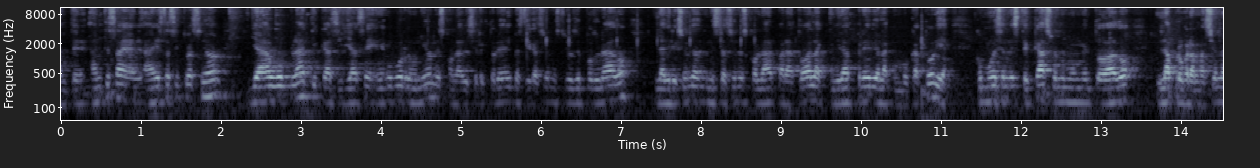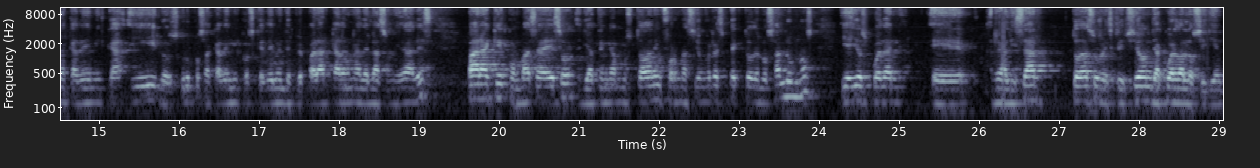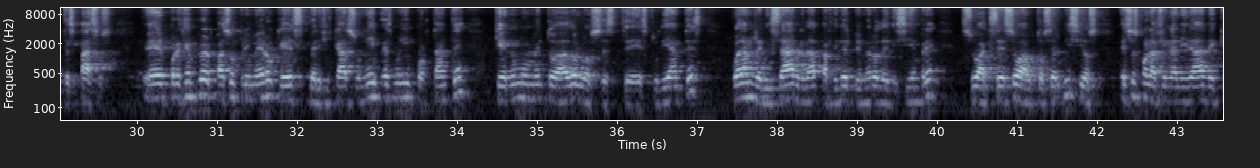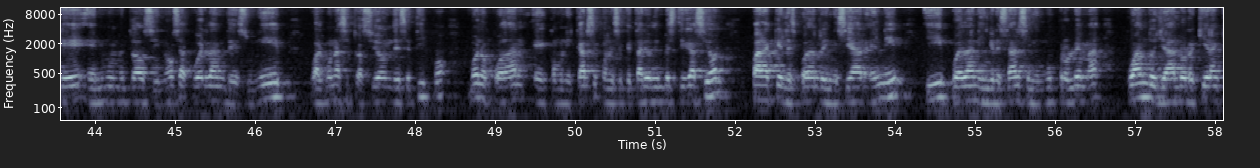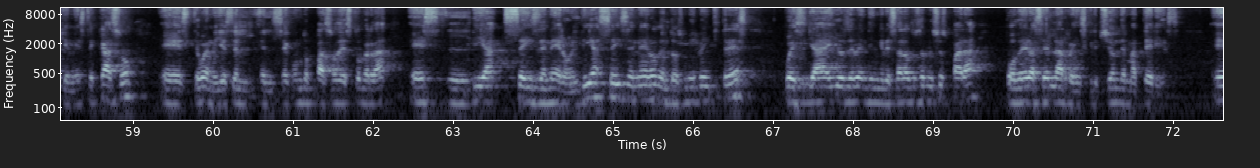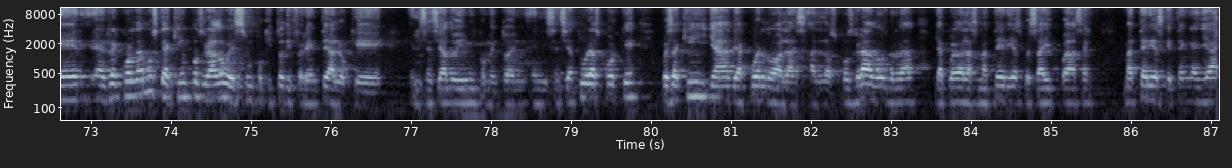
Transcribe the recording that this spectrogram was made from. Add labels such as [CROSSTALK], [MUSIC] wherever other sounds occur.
antes a, esta situación ya hubo pláticas y ya se, hubo reuniones con la Vicerrectoría de Investigación y Estudios de Posgrado la Dirección de Administración Escolar para toda la actividad previa a la convocatoria, como es en este caso, en un momento dado, la programación académica y los grupos académicos que deben de preparar cada una de las unidades para que con base a eso ya tengamos toda la información respecto de los alumnos y ellos puedan eh, realizar toda su reinscripción de acuerdo a los siguientes pasos. Eh, por ejemplo, el paso primero, que es verificar su NIP, es muy importante que en un momento dado los este, estudiantes puedan revisar, ¿verdad? A partir del primero de diciembre, su acceso a autoservicios. Eso es con la finalidad de que en un momento dado, si no se acuerdan de su NIP o alguna situación de ese tipo, bueno, puedan eh, comunicarse con el secretario de investigación para que les puedan reiniciar el NIP y puedan ingresar sin ningún problema cuando ya lo requieran, que en este caso, este, bueno, y es el, segundo paso de esto, ¿verdad? Es el día 6 de enero. El día 6 de enero del 2023, pues ya ellos deben de ingresar a los servicios para poder hacer la reinscripción de materias. Eh, recordamos que aquí en posgrado es un poquito diferente a lo que el licenciado Irving comentó en, licenciaturas, porque pues aquí ya de acuerdo a, las, a los posgrados, ¿verdad? De acuerdo a las materias, pues ahí puede hacer materias que tengan ya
